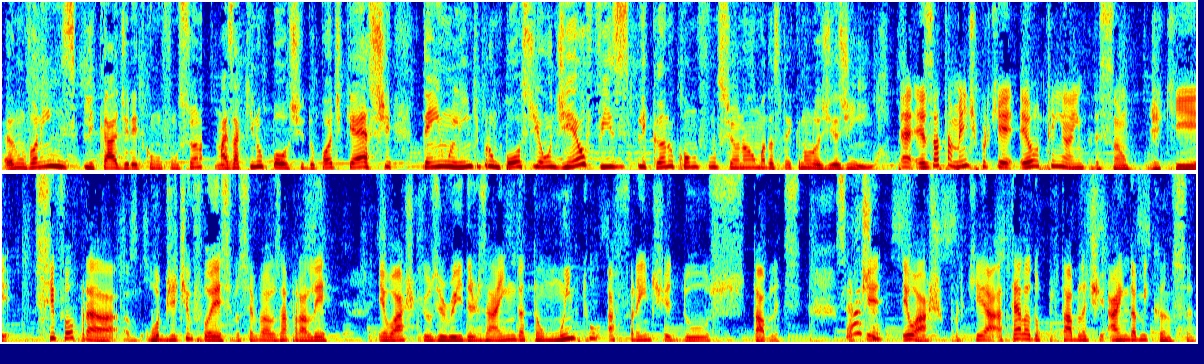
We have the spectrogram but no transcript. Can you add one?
Eu não vou nem explicar direito como funciona, mas aqui no post do podcast tem um link para um post onde eu fiz explicando como funciona uma das tecnologias de ink. É, exatamente porque eu tenho a impressão de que se for pra. O objetivo foi esse, você vai usar pra ler. Eu acho que os e-readers ainda estão muito à frente dos tablets. Você porque, acha? Eu acho, porque a tela do tablet ainda me cansa.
